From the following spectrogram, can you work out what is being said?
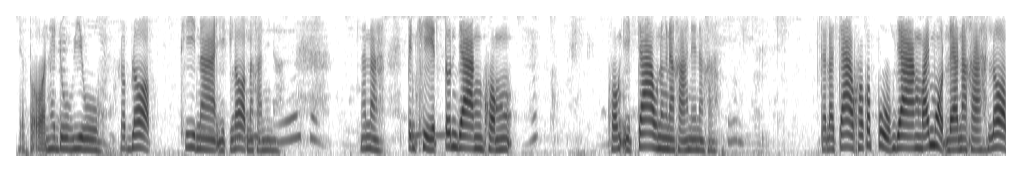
เดี๋ยวป้าออนให้ดูวิวรอบๆที่นาอีกรอบนะคะนี่นะนั่นน่ะ เป็นเขตต้นยางของของอีกเจ้าหนึ่งนะคะเนี่ยนะคะ แต่ละเจ้าเขาก็ปลูกยางไว้หมดแล้วนะคะ รอบ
